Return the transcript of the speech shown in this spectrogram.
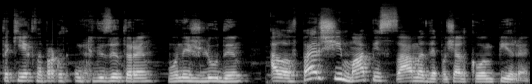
такі як, наприклад, інквізитори, вони ж люди. Але в першій мапі саме для початку вампіри.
